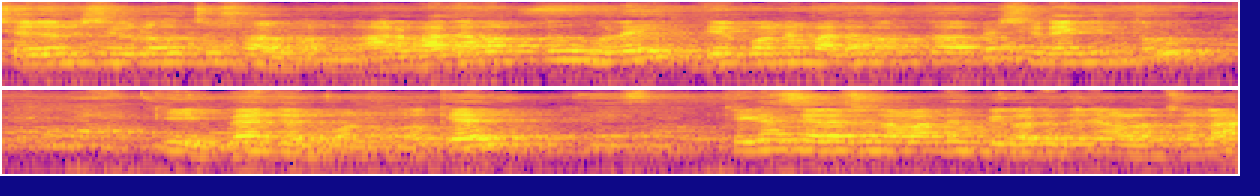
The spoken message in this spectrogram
সেজন্য সেগুলো হচ্ছে স্বরবর্ণ আর বাধাপ্রাপ্ত হলেই যে বর্ণে বাধাপ্রাপ্ত হবে সেটা কিন্তু কি? ব্যঞ্জন বর্ণ, ওকে? ঠিক আছে, এটা ছিল আমাদের বিগত দিনের আলোচনা।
